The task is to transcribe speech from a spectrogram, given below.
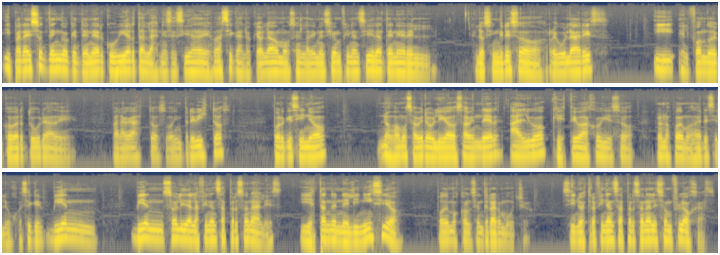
Y para eso tengo que tener cubiertas las necesidades básicas, lo que hablábamos en la dimensión financiera, tener el, los ingresos regulares y el fondo de cobertura de, para gastos o imprevistos, porque si no, nos vamos a ver obligados a vender algo que esté bajo y eso no nos podemos dar ese lujo. Así que bien, bien sólidas las finanzas personales y estando en el inicio, podemos concentrar mucho. Si nuestras finanzas personales son flojas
